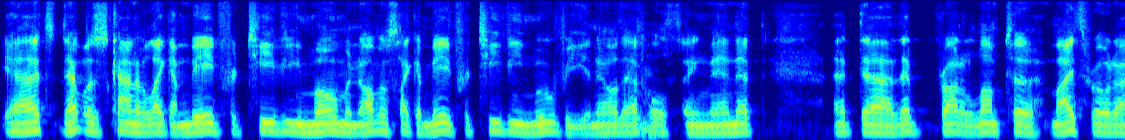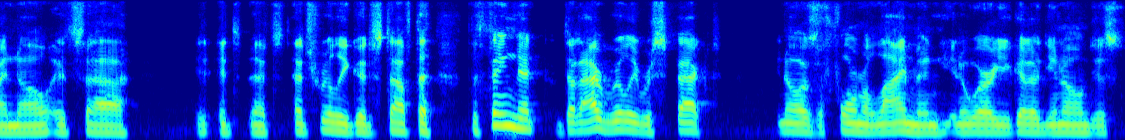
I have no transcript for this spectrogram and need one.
Yeah, that's that was kind of like a made for TV moment, almost like a made for TV movie. You know that whole thing, man. That that uh, that brought a lump to my throat. I know it's uh, it, it's that's that's really good stuff. The the thing that that I really respect, you know, as a former lineman, you know, where you got to you know just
